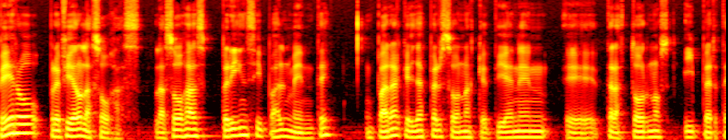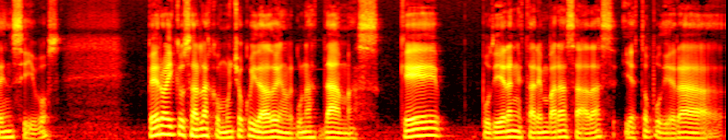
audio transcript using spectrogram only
Pero prefiero las hojas. Las hojas principalmente para aquellas personas que tienen eh, trastornos hipertensivos. Pero hay que usarlas con mucho cuidado en algunas damas que pudieran estar embarazadas y esto pudiera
